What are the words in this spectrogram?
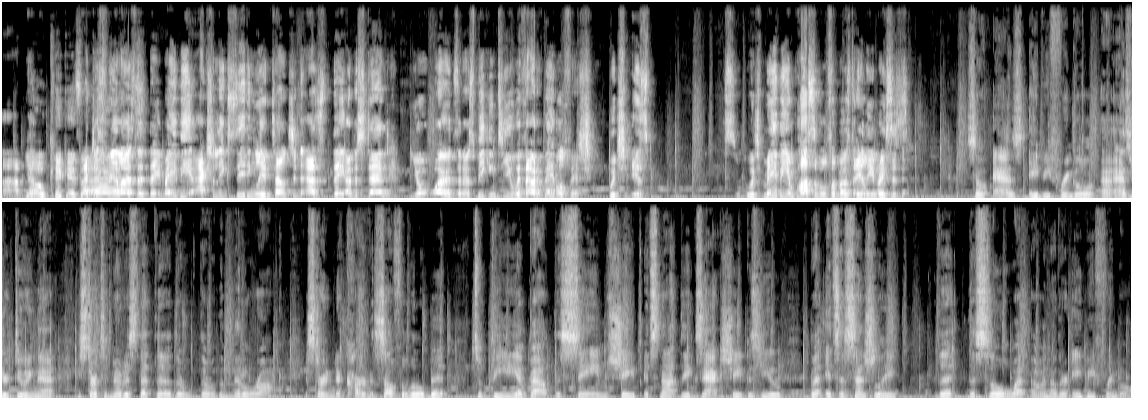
uh, Yo, kick his I just realized that they may be actually exceedingly intelligent as they understand your words and are speaking to you without a babelfish, which is. which may be impossible for most alien races. So as AB Fringle, uh, as you're doing that, you start to notice that the, the the the middle rock is starting to carve itself a little bit to be about the same shape. It's not the exact shape as you, but it's essentially the the silhouette of another AB Fringle.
